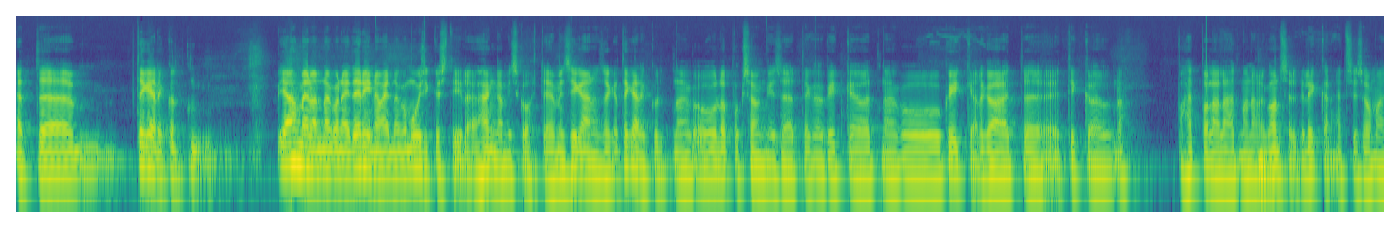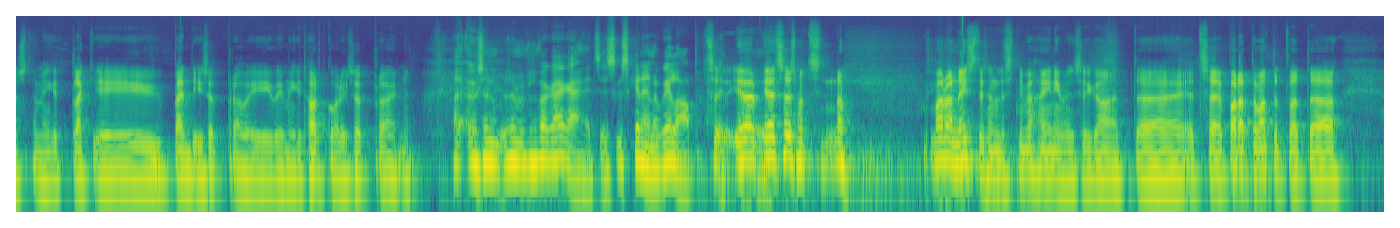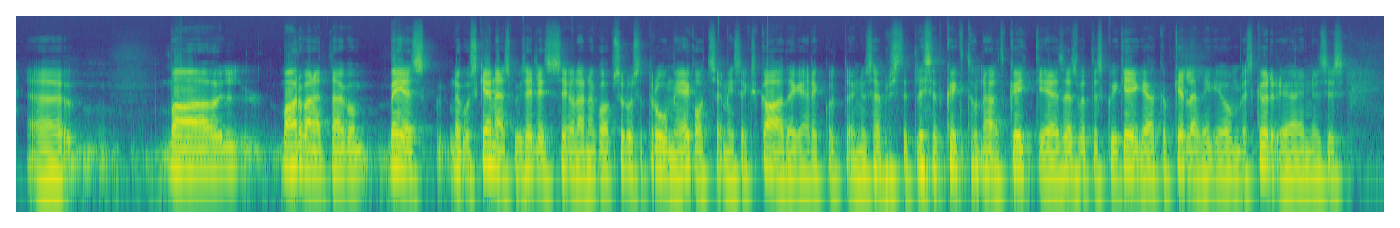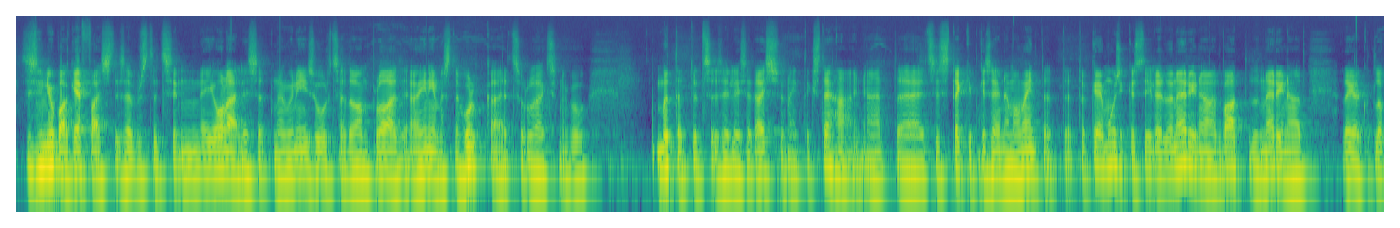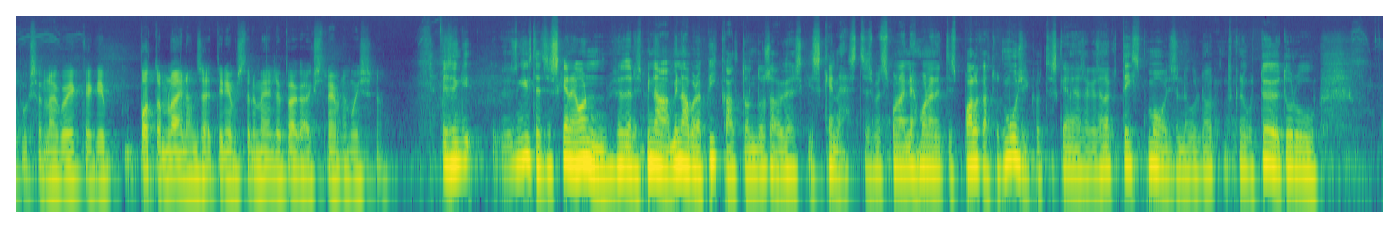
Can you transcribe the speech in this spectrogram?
et äh, tegelikult jah, meil on nagu neid erinevaid nagu muusikastiile ja hängamiskohti ja mis iganes, aga tegelikult nagu lõpuks ongi see, et ega kõik käivad nagu kõikjal ka, et, et ikka noh vahet pole, lähed mõnele kontserdile ikka näed siis oma seda mingit Blacki bändi sõpra või, või mingit hardcore'i sõpra on ju. aga see on, see on väga äge, et see skeene nagu elab. ja, ja selles mõttes noh, ma arvan, Eestis on lihtsalt nii vähe inimesi ka, et, et see paratamatult vaata. ma ma arvan, et nagu meie nagu skeenes kui sellises ei ole nagu absoluutselt ruumi egotsemiseks ka tegelikult on ju, seepärast et lihtsalt kõik tunnevad kõiki ja selles mõttes, kui keegi hakkab kellelegi umbes kõrja, on ju, siis. Siis on juba kehvasti, sellepärast et siin ei ole lihtsalt nagu nii suurt seda ampluaad ja inimeste hulka, et sul oleks nagu mõtet üldse selliseid asju näiteks teha, on ju, et, et siis tekibki selline moment, et, et okei okay, muusikastiilid on erinevad, vaated on erinevad. tegelikult lõpuks on nagu ikkagi bottom line on see, et inimestele meeldib väga ekstreemne muss noh. ja see on, ki- see on kihvt, et see skeene on, selles mina, mina pole pikalt olnud osa ühestki skeenest, selles mõttes ma olen jah, ma olen näiteks palgatud muusikute skeenes, aga see on nagu teistmoodi, see on nagu natuke nagu tööturu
